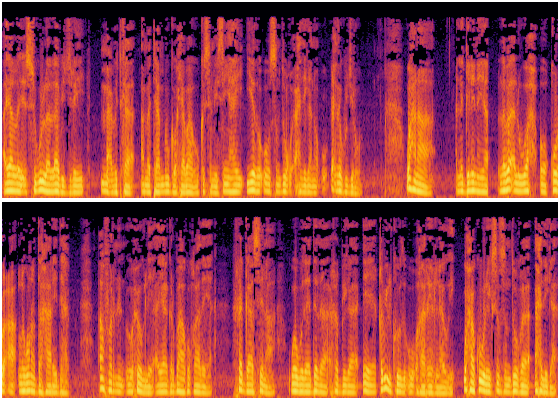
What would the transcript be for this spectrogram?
ayaa la isugu laalaabi jiray macbudka ama taambuugga waxyaabaha uu ka samaysan yahay iyadoo uu sanduuq axdigana uu dhexda ku jiro. Waxaana la gelinayaa laba alwaax oo quraca laguna dahaaray dahab. Afar nin oo xoog leh ayaa garbaha ku qaadaya raggaasina waa wadaadada rabbiga ee qabiilkooda uu ahaa reer laawe waxaa ku wareegsan sanduuqa axdiga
